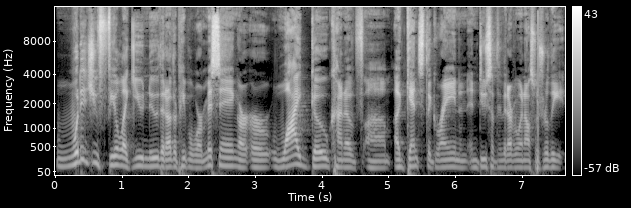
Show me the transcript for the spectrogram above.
What did you feel like you knew that other people were missing, or, or why go kind of um, against the grain and, and do something that everyone else was really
